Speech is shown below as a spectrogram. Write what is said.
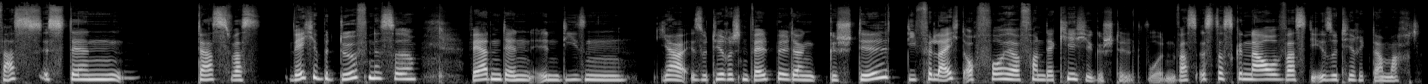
Was ist denn das, was, welche Bedürfnisse werden denn in diesen ja, esoterischen Weltbildern gestillt, die vielleicht auch vorher von der Kirche gestillt wurden? Was ist das genau, was die Esoterik da macht?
